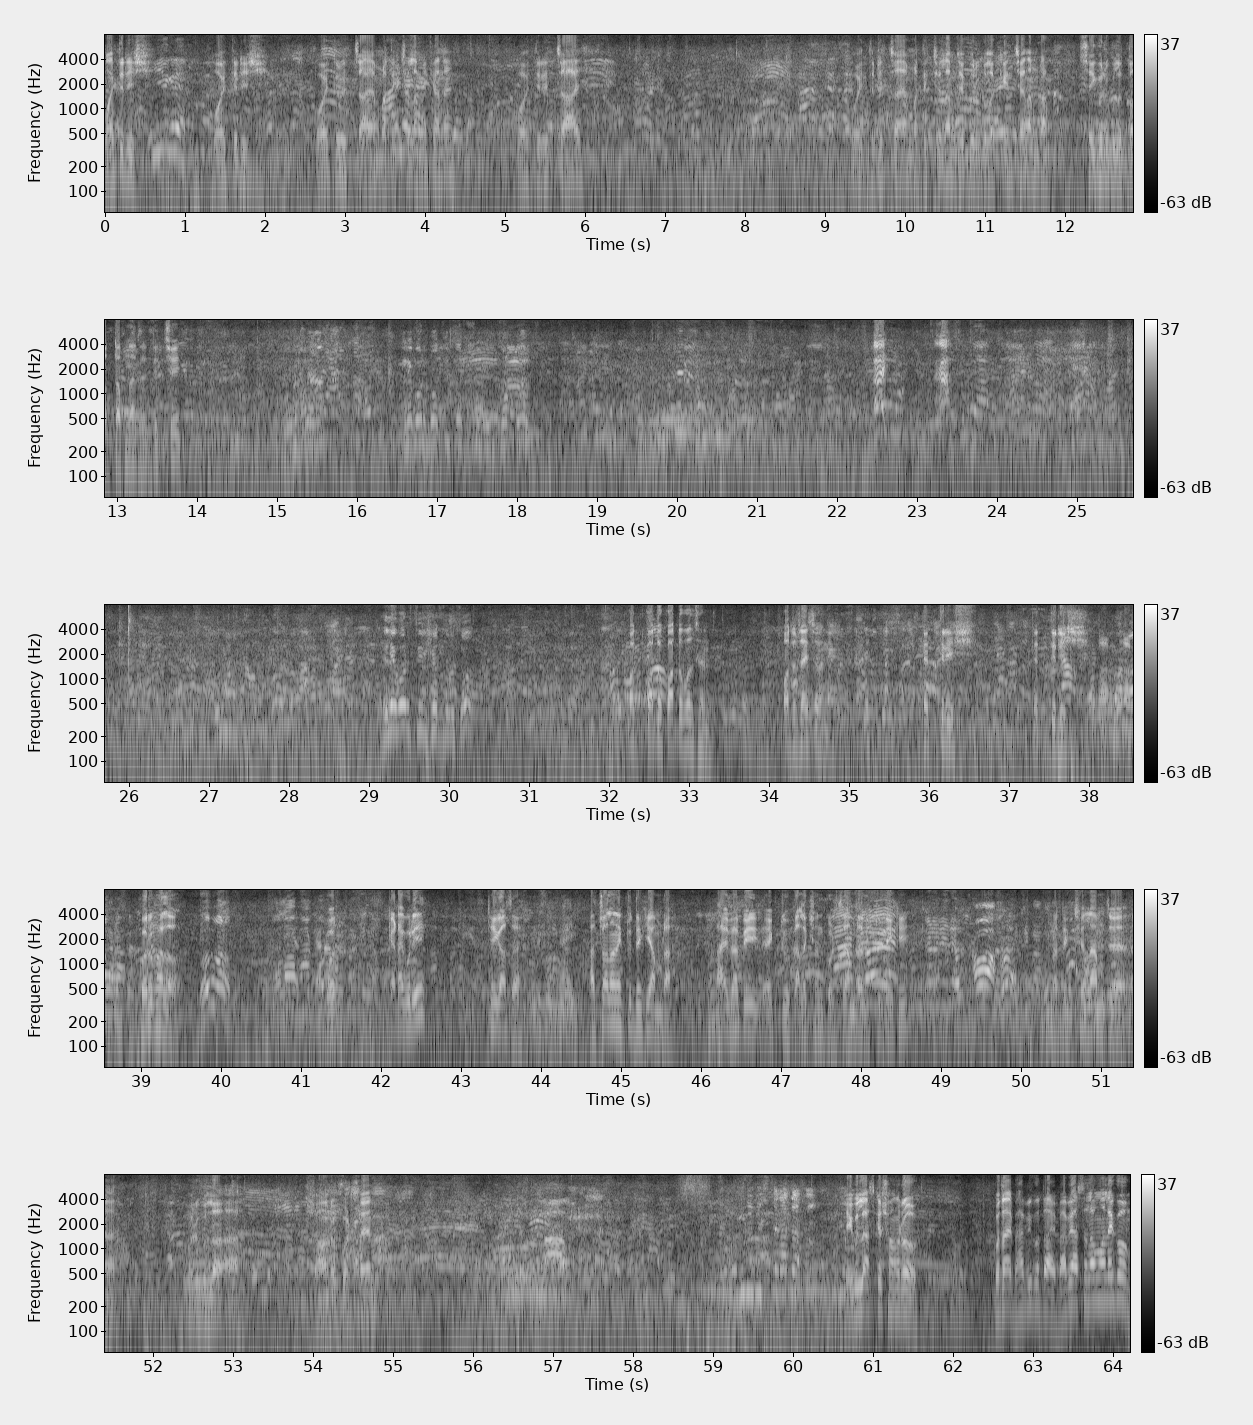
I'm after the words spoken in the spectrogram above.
পঁয়ত্রিশ পঁয়ত্রিশ। পঁয়ত্রিশ চাই আমরা দেখছিলাম এখানে। পঁয়ত্রিশ চাই। পঁয়ত্রিশ চাই আমরা দেখছিলাম যে গরুগুলো কিনছেন আমরা সেই গরুগুলোর তথ্য আপনাদের দিচ্ছি। কত কত কত বলছেন? কত চাইছে উনি? তেত্রিশ। তেত্রিশ। গরু ভালো? ক্যাটাগরি? ঠিক আছে। আর চলেন একটু দেখি আমরা। ভাই ভাবি একটু কালেকশন করছে, আমরা একটু দেখি। আমরা দেখছিলাম যে গরুগুলো সংগ্রহ করছেন। এগুলো আজকে সংগ্রহ? কোথায়? ভাবি কোথায়? ভাবি, আসসালামু আলাইকুম।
